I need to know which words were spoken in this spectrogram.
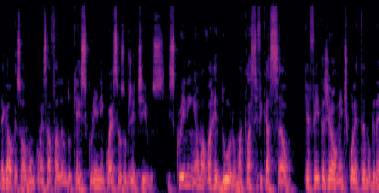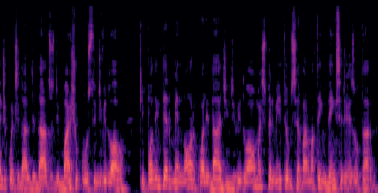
Legal, pessoal, vamos começar falando do que é screening e quais seus objetivos. Screening é uma varredura, uma classificação, que é feita geralmente coletando grande quantidade de dados de baixo custo individual, que podem ter menor qualidade individual, mas permitem observar uma tendência de resultado.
